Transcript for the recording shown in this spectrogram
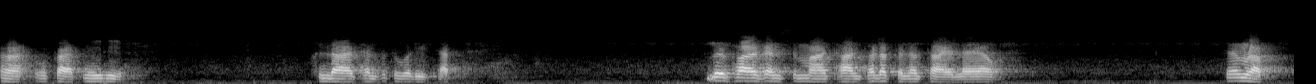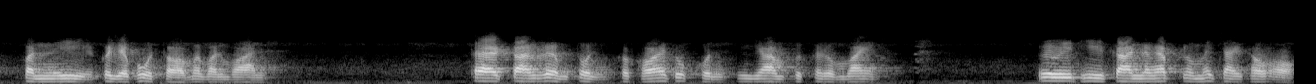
อาโอกาสนี้บรรดาท่านพุทธบริษัทได้พากันสมาทานพระรัตนตรัยแล้วสำหรับวันนี้ก็จะพูดต่อมื่อวันวานแต่การเริ่มต้นก็ขอให้ทุกคนพยายามฝึกอารมณ์ไว้วิธีการระงับลมให้ใจเขาออก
